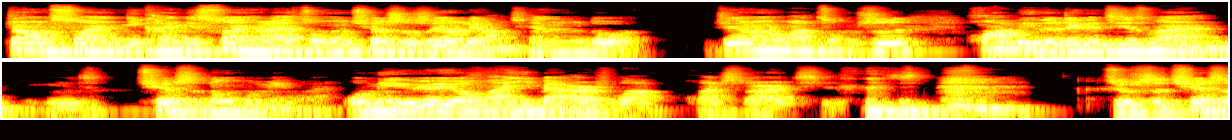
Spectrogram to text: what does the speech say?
这样算你看你算下来总共确实是要两千多，这样的话总是花呗的这个计算你确实弄不明白，我每个月要还一百二十八，还十二期。就是确实，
